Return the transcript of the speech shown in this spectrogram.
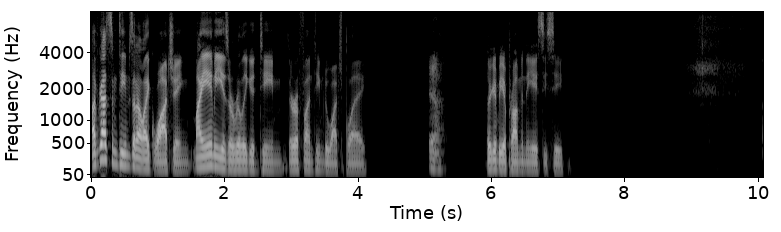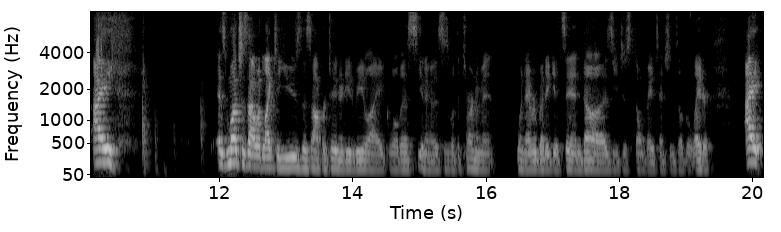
I've got some teams that I like watching. Miami is a really good team. They're a fun team to watch play. Yeah. They're going to be a problem in the ACC. I, as much as I would like to use this opportunity to be like, well, this, you know, this is what the tournament when everybody gets in does. You just don't pay attention until the later. I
